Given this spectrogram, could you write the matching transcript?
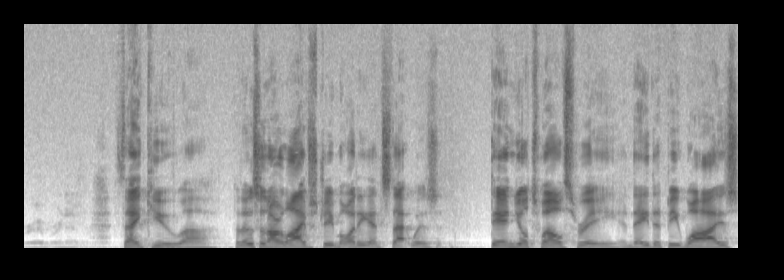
forever and ever. Thank you. Uh, for those in our live stream audience, that was Daniel 12:3. And they that be wise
